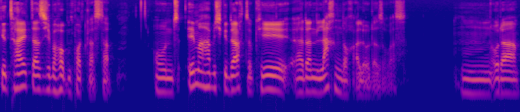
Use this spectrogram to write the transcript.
geteilt, dass ich überhaupt einen Podcast habe. Und immer habe ich gedacht, okay, ja, dann lachen doch alle oder sowas. Hm, oder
